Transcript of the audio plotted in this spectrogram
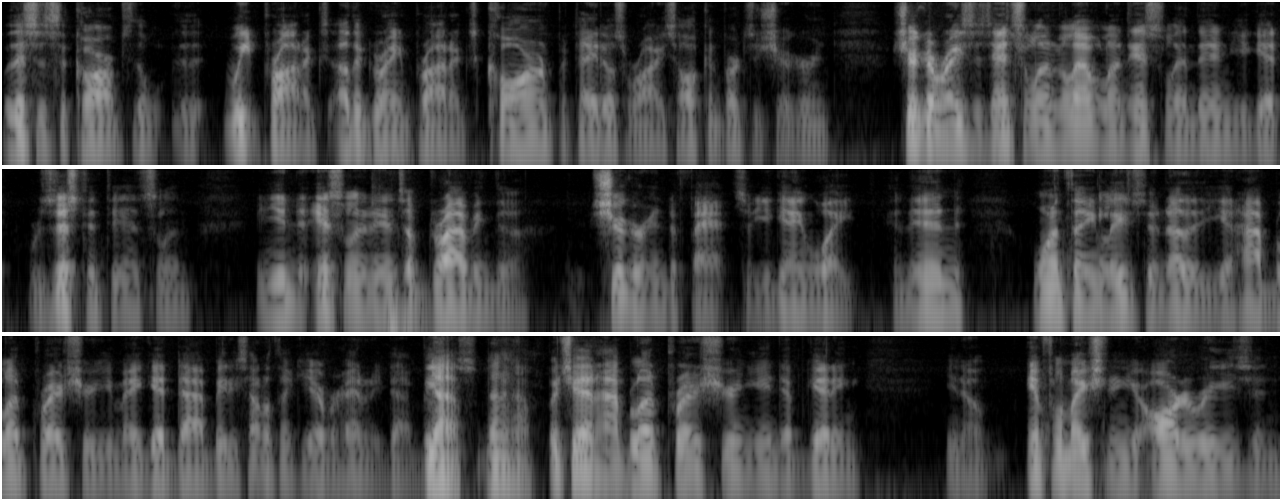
Well, this is the carbs, the, the wheat products, other grain products, corn, potatoes, rice, all converts to sugar, and sugar raises insulin level, and insulin then you get resistant to insulin, and you, insulin ends up driving the sugar into fat, so you gain weight, and then one thing leads to another. You get high blood pressure. You may get diabetes. I don't think you ever had any diabetes. No, no, no. But you had high blood pressure, and you end up getting, you know, inflammation in your arteries, and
